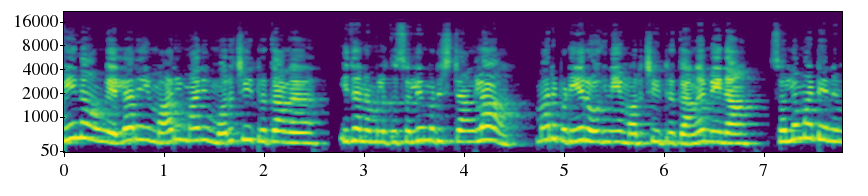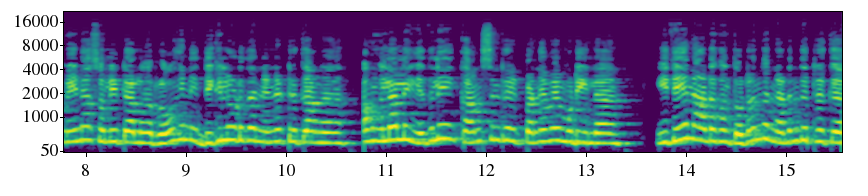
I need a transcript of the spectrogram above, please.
மீனா அவங்க எல்லாரையும் மாறி மாறி முறைச்சிட்டு இருக்காங்க இதை நம்மளுக்கு சொல்லி முடிச்சிட்டாங்களா? மறுபடியும் ரோஹிணியை முறைச்சிட்டு இருக்காங்க மீனா. சொல்ல மாட்டேன்னு மீனா சொல்லிட்டாலும் ரோஹிணி திகிலோடு தான் நின்றுட்டு இருக்காங்க அவங்களால எதுலேயும் கான்சென்ட்ரேட் பண்ணவே முடியல. இதே நாடகம் தொடர்ந்து நடந்துட்டு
